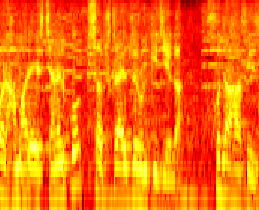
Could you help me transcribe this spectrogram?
और हमारे इस चैनल को सब्सक्राइब ज़रूर कीजिएगा। खुदा हाफिज़।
